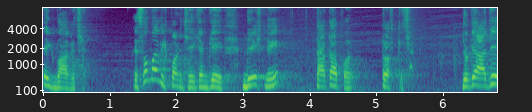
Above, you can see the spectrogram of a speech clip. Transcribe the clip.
એક ભાગ છે. એ સ્વાભાવિક પણ છે કેમ કે દેશને ટાટા પર ટ્રસ્ટ છે. જોકે આજે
